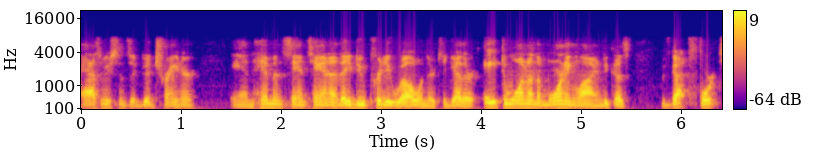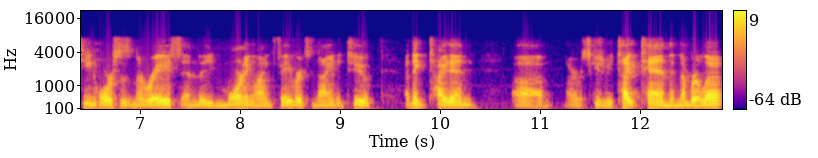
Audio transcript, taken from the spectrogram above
Asmussen's a good trainer, and him and Santana they do pretty well when they're together. Eight to one on the morning line because we've got 14 horses in the race, and the morning line favorites nine to two. I think tight end, uh, or excuse me, tight ten, the number 11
